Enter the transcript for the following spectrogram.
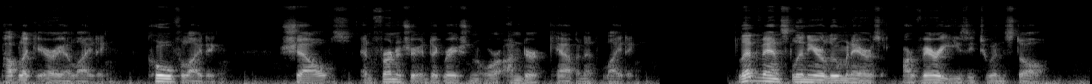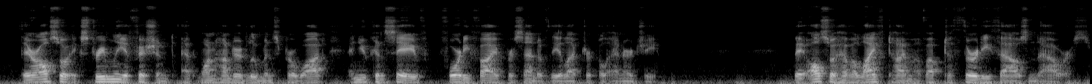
public area lighting, cove lighting, shelves, and furniture integration or under cabinet lighting. Ledvance linear luminaires are very easy to install. They are also extremely efficient at 100 lumens per watt and you can save 45% of the electrical energy. They also have a lifetime of up to 30,000 hours.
